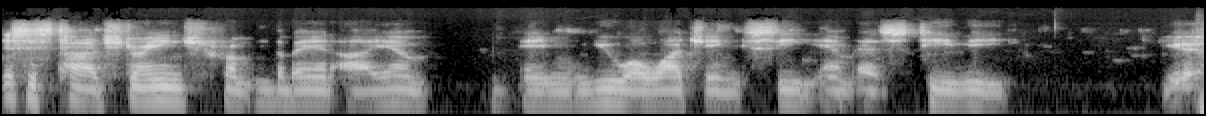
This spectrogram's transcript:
This is Todd Strange from the band I Am, and you are watching CMS TV. Yeah.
